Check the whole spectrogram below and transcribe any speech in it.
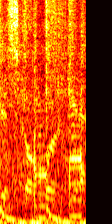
Cisco working.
